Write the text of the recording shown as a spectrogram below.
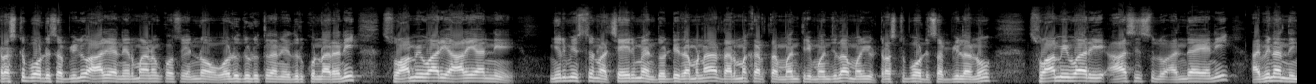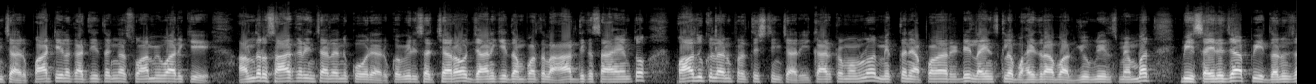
ట్రస్ట్ బోర్డు సభ్యులు ఆలయ నిర్మాణం కోసం ఎన్నో ఒడుదుడుకులను ఎదుర్కొన్నారని స్వామివారి ఆలయాన్ని నిర్మిస్తున్న చైర్మన్ దొడ్డి రమణ ధర్మకర్త మంత్రి మంజుల మరియు ట్రస్ట్ బోర్డు సభ్యులను స్వామివారి ఆశీస్సులు అందాయని అభినందించారు. పార్టీలకు అతీతంగా స్వామివారికి అందరూ సహకరించాలని కోరారు. కొవిరి సత్యారావు జానకి దంపతుల ఆర్థిక సహాయంతో పాదుకులను ప్రతిష్ఠించారు. ఈ కార్యక్రమంలో Mittani Appareddy lions club Hyderabad Jubilee Hills member B Shailaja P Dhanuja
